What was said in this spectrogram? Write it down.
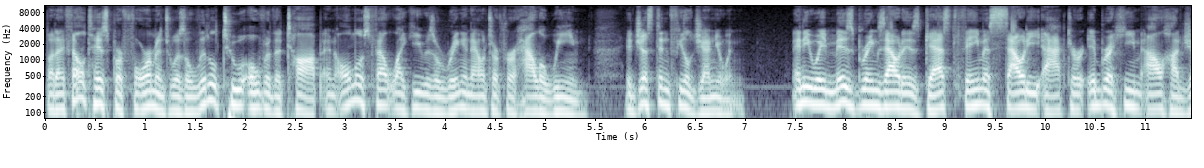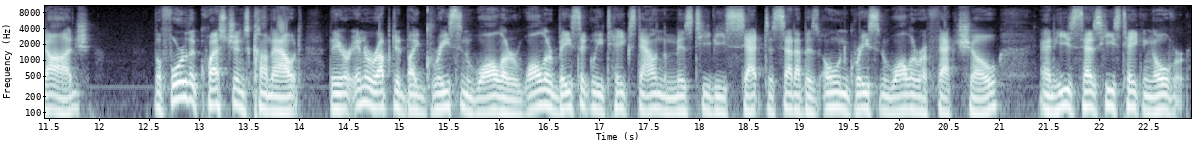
but I felt his performance was a little too over the top and almost felt like he was a ring announcer for Halloween. It just didn't feel genuine. Anyway, Miz brings out his guest, famous Saudi actor Ibrahim Al Hajjaj, before the questions come out, they are interrupted by Grayson Waller. Waller basically takes down the Miz TV set to set up his own Grayson Waller effect show, and he says he's taking over.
